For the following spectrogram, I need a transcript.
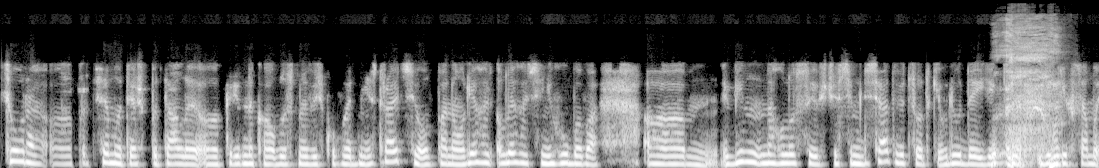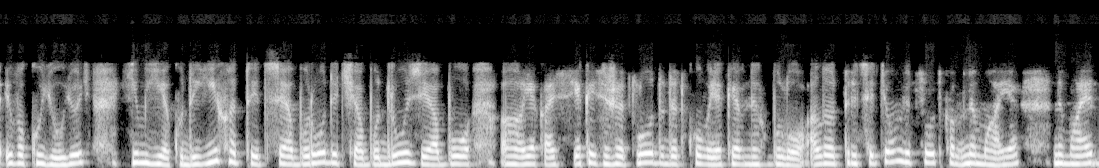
Вчора е, про це ми теж питали е, керівника обласної військової адміністрації пана Олега Олега Сінігубова. Е, Він наголосив, що 70% людей, які, яких саме евакуюють, їм є куди їхати. Це або родичі, або друзі, або якась якесь житло додаткове, яке в них було. Але от 30% немає, немає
